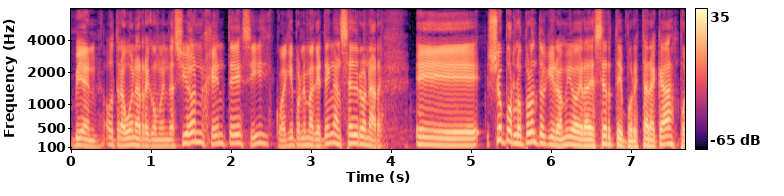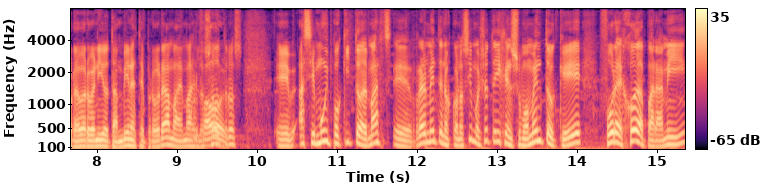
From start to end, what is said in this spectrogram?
Bien, otra buena recomendación, gente, sí, cualquier problema que tengan, cedronar. Eh, yo por lo pronto quiero, amigo, agradecerte por estar acá, por haber venido también a este programa, además Por de los favor. otros. Eh, hace muy poquito, además, eh, realmente nos conocimos. Yo te dije en su momento que fuera de joda para mí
